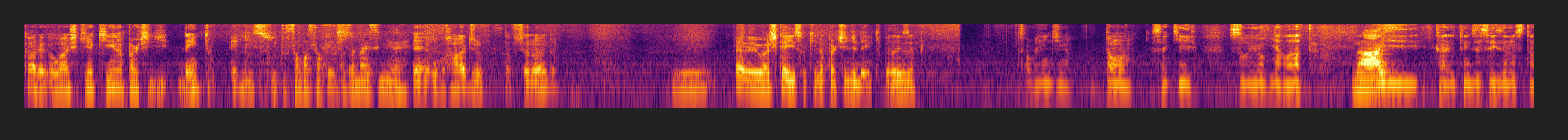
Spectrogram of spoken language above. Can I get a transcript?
Cara, eu acho que aqui na parte de dentro é isso. Puta, essa voz tá fazendo ASMR. É, o rádio tá funcionando. Hum, é, eu acho que é isso aqui na parte de dentro, beleza? Salve lindinho. Então, mano, esse aqui sou eu, minha lata. Nice. E, cara, eu tenho 16 anos, tá?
